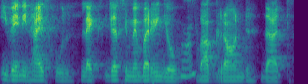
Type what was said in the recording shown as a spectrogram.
even in high school? Like just remembering your background that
